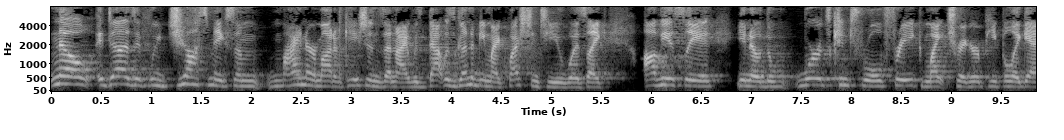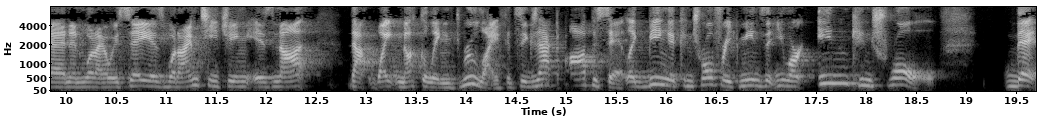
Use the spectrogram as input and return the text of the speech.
No, it does if we just make some minor modifications. And I was that was going to be my question to you was like obviously, you know, the words control freak might trigger people again and what I always say is what I'm teaching is not that white knuckling through life. It's the exact opposite. Like being a control freak means that you are in control, that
